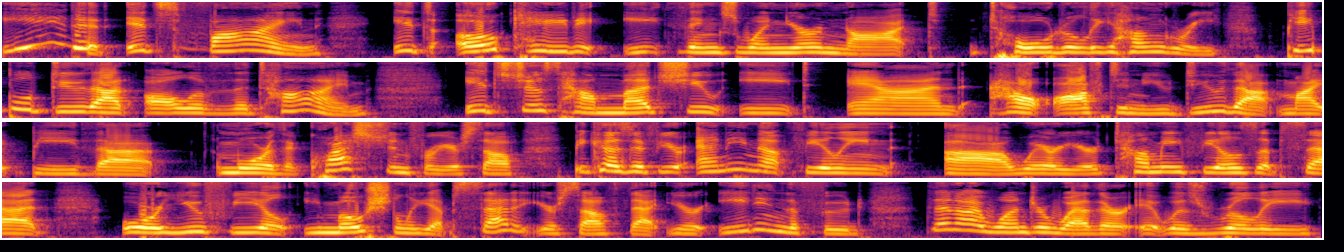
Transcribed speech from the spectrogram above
eat it. It's fine. It's okay to eat things when you're not totally hungry. People do that all of the time. It's just how much you eat and how often you do that might be the more the question for yourself because if you're ending up feeling uh, where your tummy feels upset or you feel emotionally upset at yourself that you're eating the food, then I wonder whether it was really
